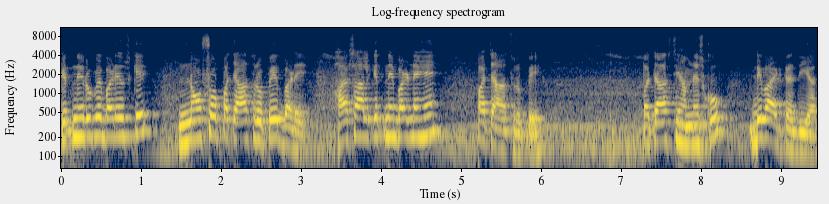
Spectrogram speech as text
कितने रुपए बढ़े उसके? नौ सौ पचास रुपये बढ़े। हर साल कितने बढ़ने हैं? पचास रुपये पचास से हमने इसको डिवाइड कर दिया।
